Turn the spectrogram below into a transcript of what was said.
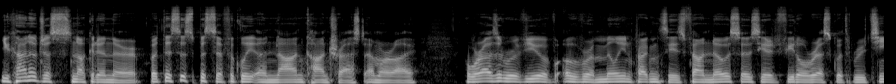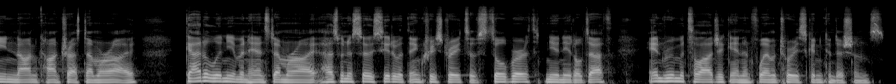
You kind of just snuck it in there, but this is specifically a non contrast MRI. Whereas a review of over a million pregnancies found no associated fetal risk with routine non contrast MRI, Gadolinium enhanced MRI has been associated with increased rates of stillbirth, neonatal death, and rheumatologic and inflammatory skin conditions.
